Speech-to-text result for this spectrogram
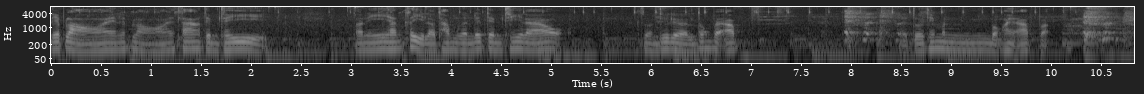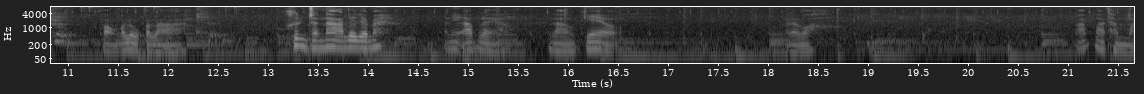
เรียบร้อย เรียบร้อย สร้างเต็มที่ ตอนนี้ชั้นสี่เราทำเงินได้เต็มที่แล้ว ส่วนที่เหลือต้องไปอัพไอตัวที่มันบอกให้อัพอะของกระโหลกกะลา ขึ้นชั้นห้าได้เลยไหมอันนี้อัพอะไรอะราวแก้ว อะไรวะ อัพมาทำไม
